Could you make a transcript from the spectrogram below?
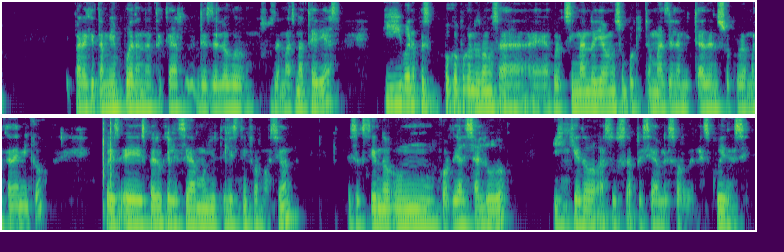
para que también puedan atacar, desde luego, sus demás materias. Y bueno, pues poco a poco nos vamos a, a aproximando, ya vamos un poquito más de la mitad de nuestro programa académico. Pues eh, espero que les sea muy útil esta información. Les extiendo un cordial saludo y quedo a sus apreciables órdenes. Cuídense.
